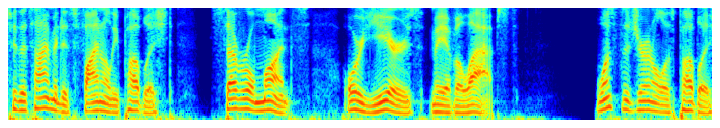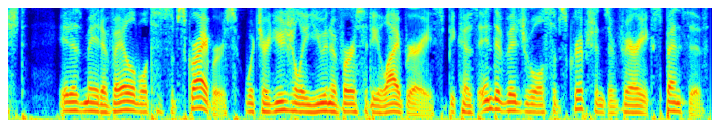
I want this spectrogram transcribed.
to the time it is finally published, several months or years may have elapsed. Once the journal is published, it is made available to subscribers, which are usually university libraries, because individual subscriptions are very expensive,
